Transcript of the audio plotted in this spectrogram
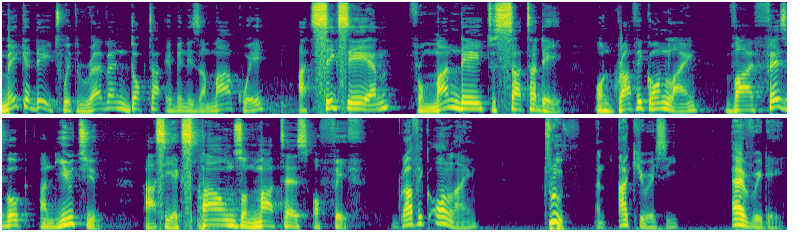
Make a date with Reverend Dr. Ebenezer Markwei at 6 a.m. from Monday to Saturday on Graphic Online via Facebook and YouTube as he expounds on matters of faith. Graphic Online, truth and accuracy every day.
